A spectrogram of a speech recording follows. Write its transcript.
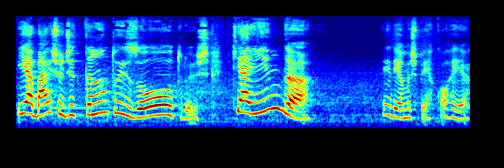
e abaixo de tantos outros que ainda iremos percorrer.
